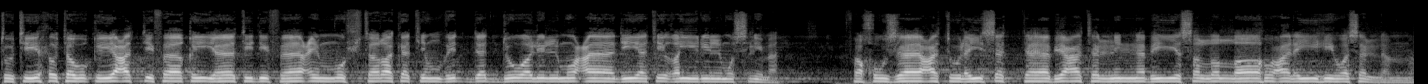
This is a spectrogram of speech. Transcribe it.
تتيح توقيع اتفاقيات دفاع مشتركة ضد الدول المعادية غير المسلمة. فخزاعة ليست تابعة للنبي صلى الله عليه وسلم.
